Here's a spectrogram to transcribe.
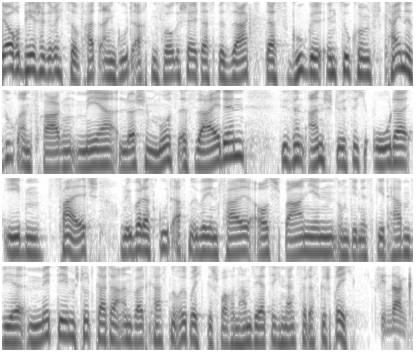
Der Europäische Gerichtshof hat ein Gutachten vorgestellt, das besagt, dass Google in Zukunft keine Suchanfragen mehr löschen muss, es sei denn, sie sind anstößig oder eben falsch. Und über das Gutachten, über den Fall aus Spanien, um den es geht, haben wir mit dem Stuttgarter Anwalt Carsten Ulbricht gesprochen. Haben Sie herzlichen Dank für das Gespräch. Vielen Dank.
